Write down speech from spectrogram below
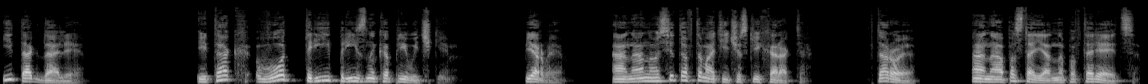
и так далее. Итак, вот три признака привычки. Первое. Она носит автоматический характер. Второе. Она постоянно повторяется.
